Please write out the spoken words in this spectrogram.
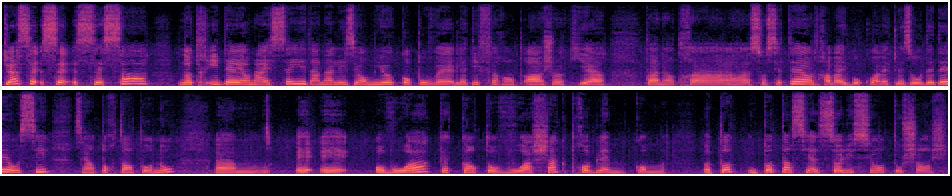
tu vois, c'est ça notre idée. On a essayé d'analyser au mieux qu'on pouvait les différents enjeux qu'il y a dans notre euh, société. On travaille beaucoup avec les ODD aussi. C'est important pour nous. Euh, et, et, on voit que quand on voit chaque problème comme une potentielle solution, tout change.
